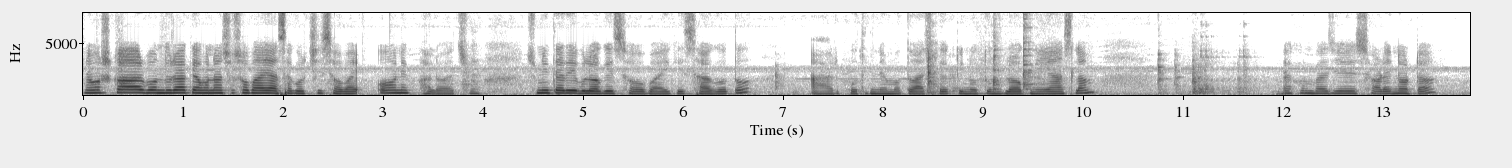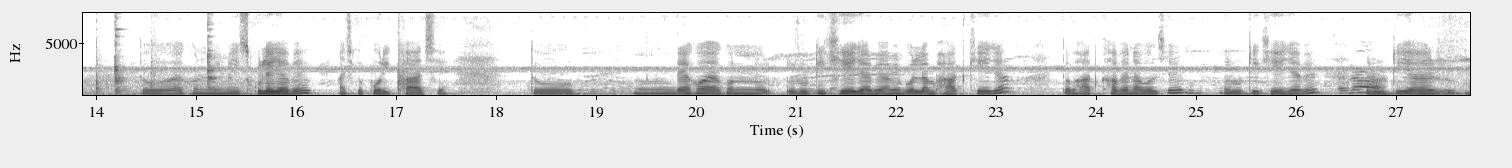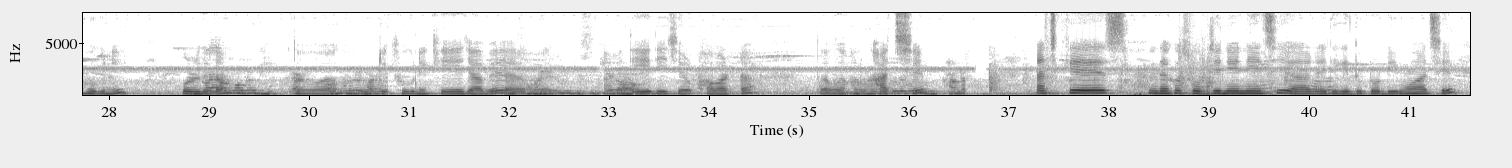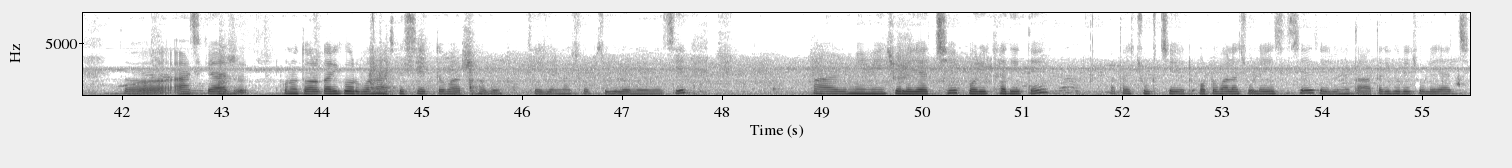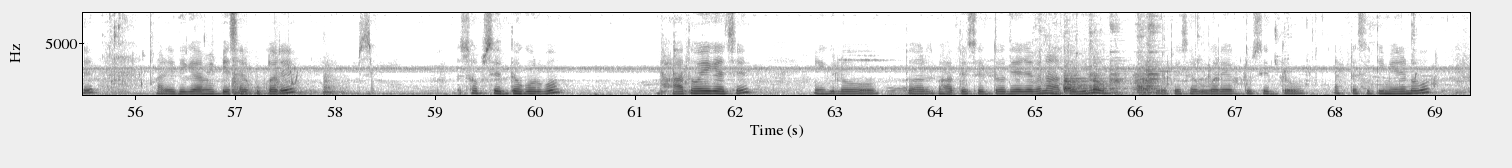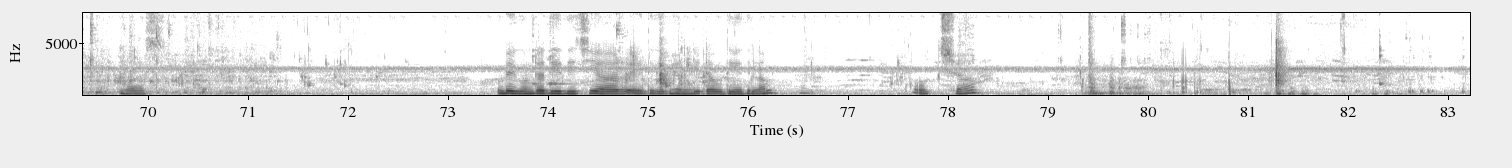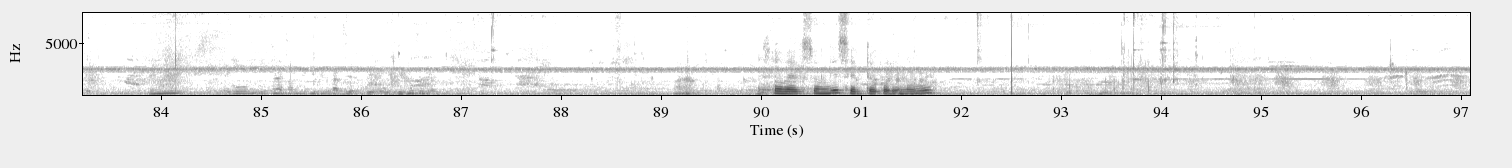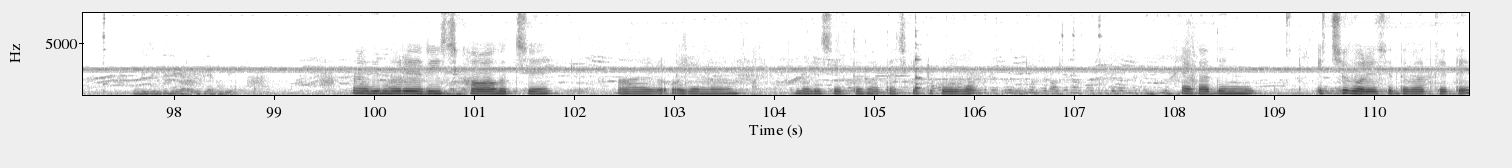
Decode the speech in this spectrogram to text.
নমস্কার বন্ধুরা, কেমন আছো সবাই? আশা করছি সবাই অনেক ভালো আছো। সুনিতা দে ব্লগে সবাইকে স্বাগত। আর প্রতিদিনের মতো আজকে একটি নতুন ব্লগ নিয়ে আসলাম। এখন বাজে সাড়ে নটা, তো এখন মিমি স্কুলে যাবে, আজকে পরীক্ষা আছে। তো দেখো এখন রুটি খেয়ে যাবে। আমি বললাম, ভাত খেয়ে যা। তো ভাত খাবে না বলছে, রুটি খেয়ে যাবে। রুটি আর ঘুগনি। করে দিলাম। তো এখন রুটি ঘুগনি খেয়ে যাবে। আমি দিয়ে দিয়েছি ওর খাবারটা। তো এখন খাচ্ছে। আজকে দেখো সবজি নিয়ে নিয়েছি আর এদিকে দুটো ডিমও আছে। তো আজকে আর কোনো তরকারি করব না, আজকে সেদ্ধ ভাত খাব সেই জন্য সবজিগুলো নিয়ে নিয়েছি। আর মিমি চলে যাচ্ছে পরীক্ষা দিতে। পাতা ছুটছে, অটোওয়ালা চলে এসেছে, সেই জন্য তাড়াতাড়ি করে চলে যাচ্ছে। আর এদিকে আমি প্রেসার কুকারে সব সেদ্ধ করব। ভাত হয়ে গেছে। এগুলো তো আর ভাতে সেদ্ধ দেওয়া যাবে না এতগুলো। তো প্রেসার কুকারে একটু সেদ্ধ, একটা সিটি মেরে নেব। ব্যাস। বেগুনটা দিয়ে দিচ্ছি আর এদিকে ভেন্ডিটাও দিয়ে দিলাম। আচ্ছা। সব একসঙ্গে সেদ্ধ করে নেব। অনেকদিন ধরে রিচ খাওয়া হচ্ছে, আর ওই জন্য বলি সেদ্ধ ভাত আজকে একটু করব। এক আধ দিন ইচ্ছে করে সেদ্ধ ভাত খেতে।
